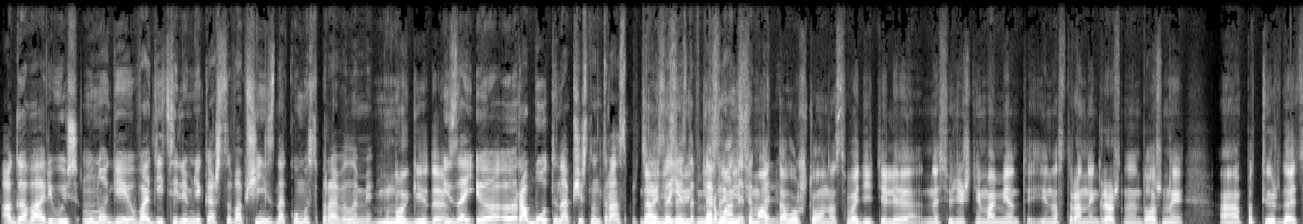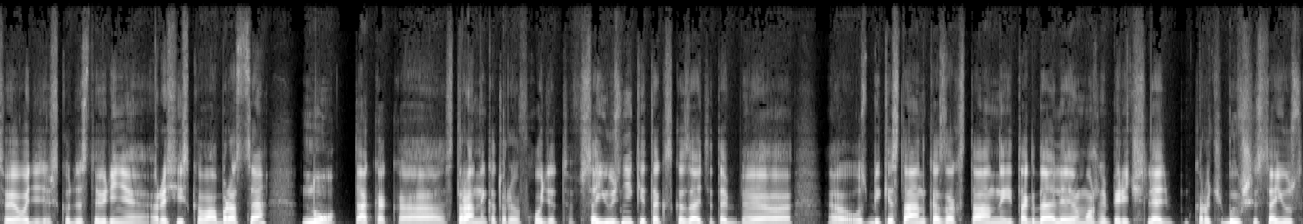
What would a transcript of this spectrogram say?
оговариваюсь, многие водители, мне кажется, вообще не знакомы с правилами. Многие, да. Из-за э, работы на общественном транспорте, Да, из заезда незави- в карман и так независимо от того, что у нас водители на сегодняшний момент иностранные граждане должны а, подтверждать свое водительское удостоверение российского образца, но так как а, страны, которые входят в союзники, так сказать, это э, э, Узбекистан, Казахстан и так далее, можно перечислять, короче, бывший союз,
